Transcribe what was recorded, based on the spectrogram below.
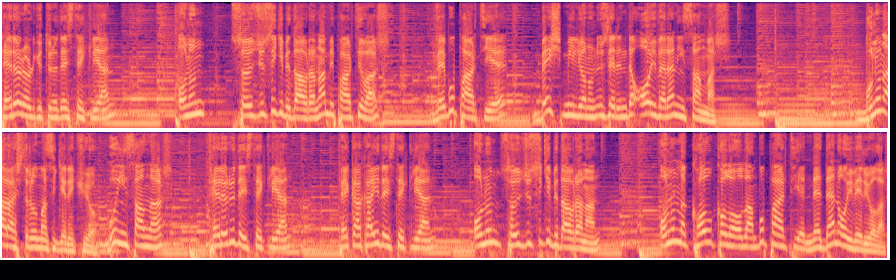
Terör örgütünü destekleyen, onun sözcüsü gibi davranan bir parti var. Ve bu partiye 5 milyonun üzerinde oy veren insan var. Bunun araştırılması gerekiyor. Bu insanlar terörü destekleyen, PKK'yı destekleyen, onun sözcüsü gibi davranan, onunla kol kola olan bu partiye neden oy veriyorlar?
